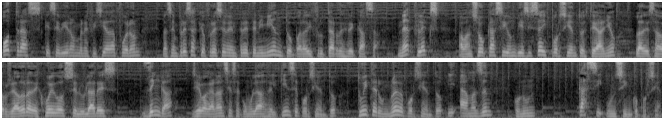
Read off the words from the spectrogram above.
Otras que se vieron beneficiadas fueron las empresas que ofrecen entretenimiento para disfrutar desde casa. Netflix avanzó casi un 16% este año, la desarrolladora de juegos celulares Zynga lleva ganancias acumuladas del 15%, Twitter un 9% y Amazon con un casi un 5%.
